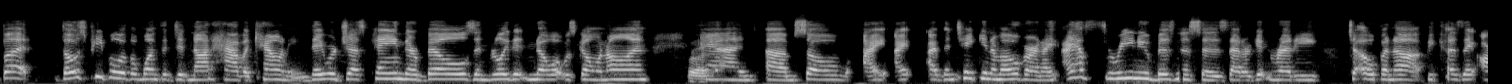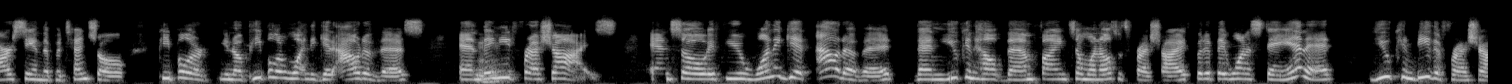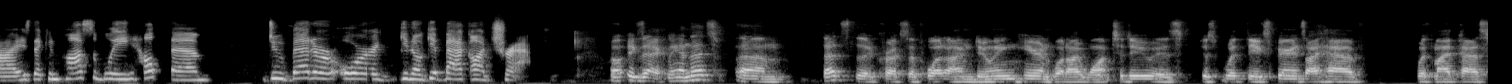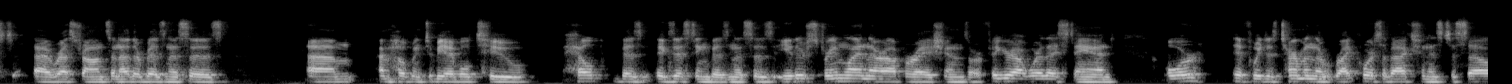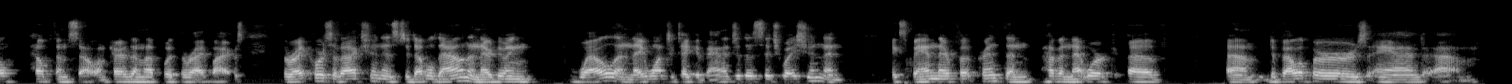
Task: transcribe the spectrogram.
But those people are the ones that did not have accounting. They were just paying their bills and really didn't know what was going on. Right. And um, so I, I, have been taking them over, and I, I have three new businesses that are getting ready to open up because they are seeing the potential. People are, you know, people are wanting to get out of this, and mm-hmm. they need fresh eyes. And so, if you want to get out of it, then you can help them find someone else with fresh eyes. But if they want to stay in it, you can be the fresh eyes that can possibly help them do better or you know get back on track well, exactly, and that's um, that's the crux of what I'm doing here and what I want to do is just with the experience I have with my past uh, restaurants and other businesses. Um, I'm hoping to be able to help existing businesses either streamline their operations or figure out where they stand, or if we determine the right course of action is to sell, help them sell and pair them up with the right buyers. The right course of action is to double down and they're doing well and they want to take advantage of this situation and expand their footprint, then have a network of um, developers and um,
